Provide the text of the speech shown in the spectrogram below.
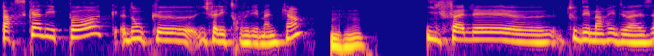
Parce qu'à l'époque, donc, euh, il fallait trouver les mannequins. Mhm. Il fallait euh, tout démarrer de A à Z.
